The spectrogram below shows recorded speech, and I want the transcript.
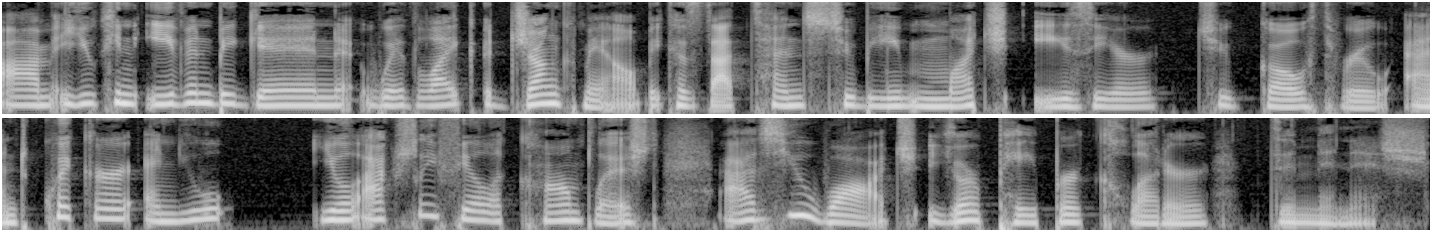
Um, you can even begin with like a junk mail because that tends to be much easier to go through and quicker, and you'll you'll actually feel accomplished as you watch your paper clutter diminish.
